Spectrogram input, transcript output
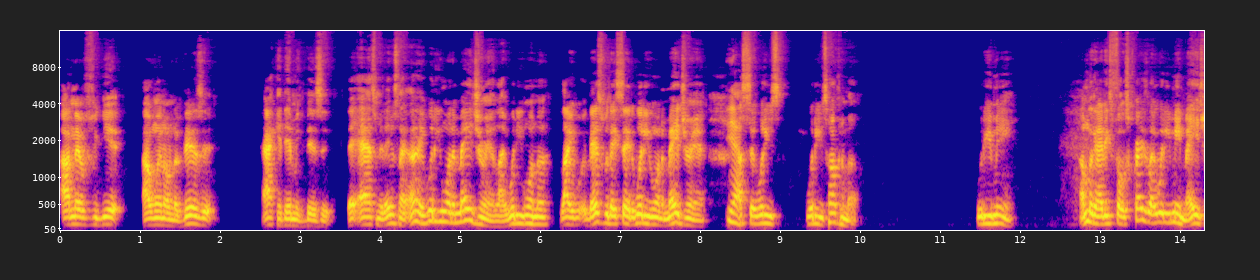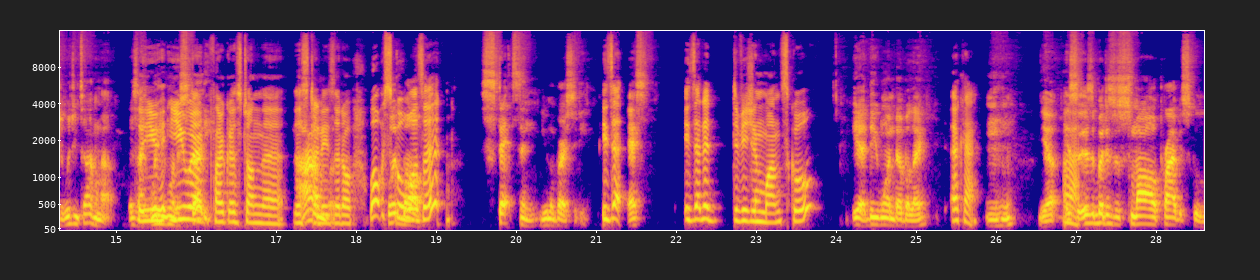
I'll never forget. I went on a visit, academic visit. They asked me, they was like, "Hey, what do you want to major in? Like, what do you want to like?" That's what they said. What do you want to major in? Yeah. I said, "What are you What are you talking about? What do you mean?" I'm looking at these folks crazy. Like, what do you mean major? What you talking about? It's So like, you you, you, weren't focused on the the studies at all. What school was it? Stetson University. Is that That's is that a Division One school? yeah, D one double A. Okay. Mm-hmm. Yep. It's, Alright. it's, but it's a small private school.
